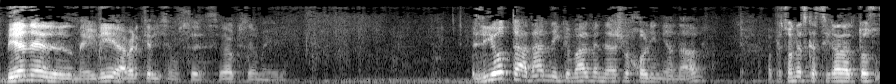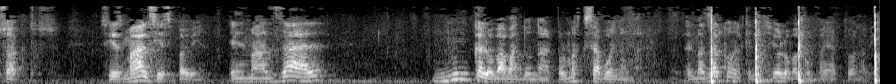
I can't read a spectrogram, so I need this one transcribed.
Viene el Meiri, a ver qué dicen ustedes. Veo que es el Meiri. Liota Adam Nikmal Ben Ash Bechol Inyanav. La persona es castigada en todos sus actos. Si es mal, si es para bien. El Mazal nunca lo va a abandonar, por más que sea bueno o malo. El Mazal con el que nació lo va a acompañar toda la vida.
